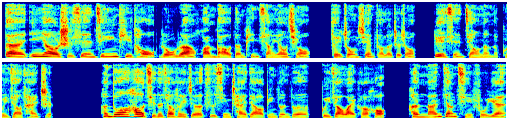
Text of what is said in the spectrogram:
但因要实现晶莹剔透、柔软环保等品相要求，最终选择了这种略显娇嫩的硅胶材质。很多好奇的消费者自行拆掉冰墩墩硅胶外壳后，很难将其复原。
